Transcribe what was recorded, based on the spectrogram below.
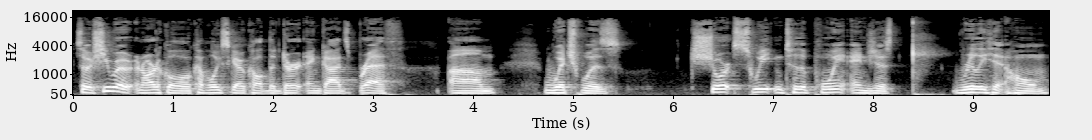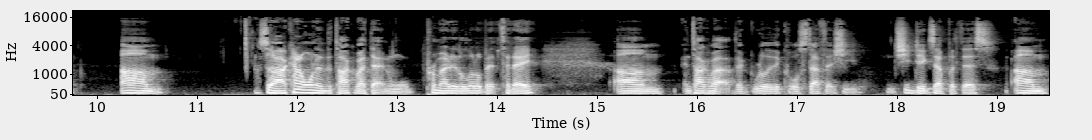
So she wrote an article a couple weeks ago called "The Dirt and God's Breath," um, which was short, sweet, and to the point, and just really hit home. Um, so I kind of wanted to talk about that, and we'll promote it a little bit today, um, and talk about the really the cool stuff that she she digs up with this. Um,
